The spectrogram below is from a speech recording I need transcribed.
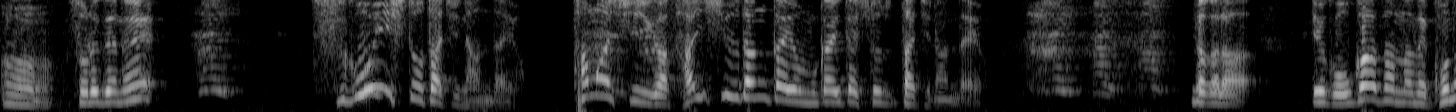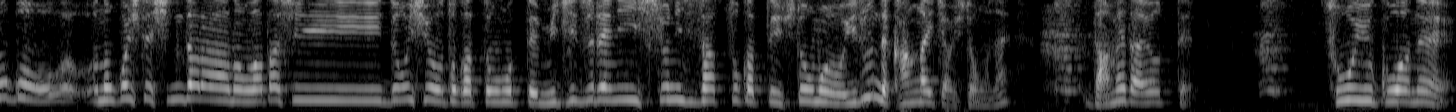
うん。それでねすごい人たちなんだよ。魂が最終段階を迎えた人たちなんだよ。だからよくお母さんなんでこの子を残して死んだらあの私どうしようとかって思って道連れに一緒に自殺とかっていう人もいるんで考えちゃう人もね。ダメだよってそういう子はね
